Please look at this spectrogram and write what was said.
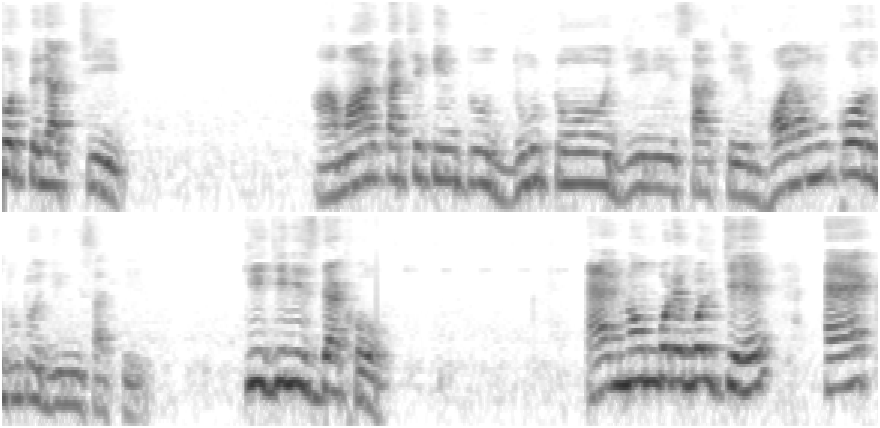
করতে যাচ্ছি। আমার কাছে কিন্তু দুটো জিনিস আছে, ভয়ঙ্কর দুটো জিনিস আছে। কি জিনিস দেখো? এক নম্বরে বলছে, এক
